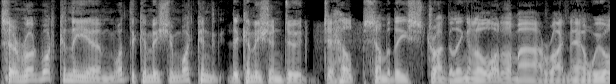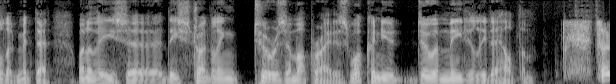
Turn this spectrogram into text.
So, Rod, what can the um, what the commission what can the commission do to help some of these struggling and a lot of them are right now. We all admit that one of these uh, these struggling tourism operators. What can you do immediately to help them? So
